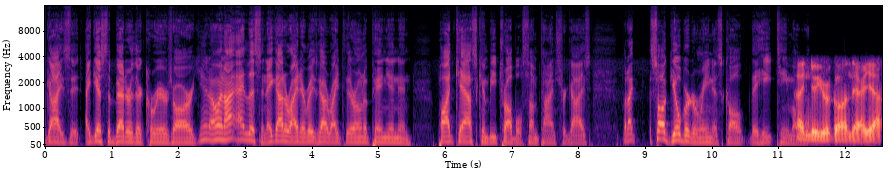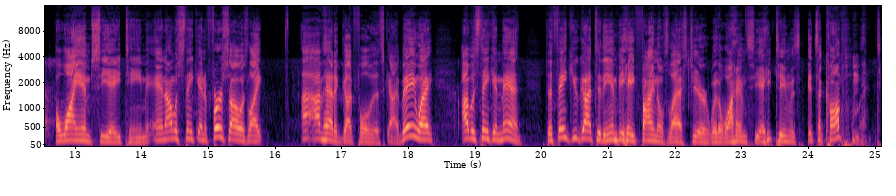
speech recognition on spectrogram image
guys that I guess the better their careers are, you know, and I, I listen, they got a right, everybody's got a right to their own opinion, and podcasts can be trouble sometimes for guys. But I saw Gilbert Arenas call the Heat team I knew you were going there. Yeah. a YMCA team, and I was thinking at first I was like, I, I've had a gut full of this guy, but anyway, I was thinking, man. To think you got to the NBA Finals last year with a YMCA team is it's a compliment.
